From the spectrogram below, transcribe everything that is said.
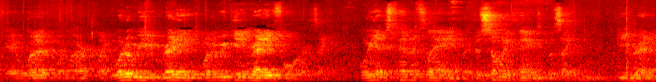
Okay, what, what are, like what are we ready? What are we getting ready for? It's like, well, yeah, it's Fan into Flame. Like, there's so many things, but it's like, be ready.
